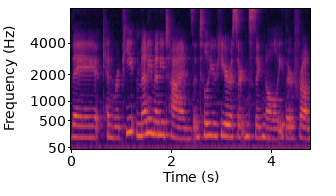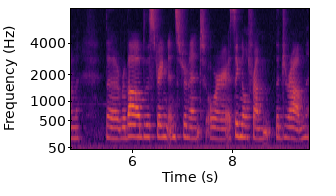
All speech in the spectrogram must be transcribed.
they can repeat many many times until you hear a certain signal either from the rebab, the stringed instrument, or a signal from the drum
